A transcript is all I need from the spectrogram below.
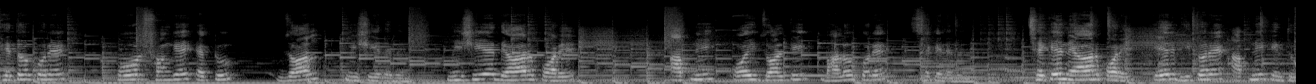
থেতো করে ওর সঙ্গে একটু জল মিশিয়ে দেবেন। মিশিয়ে দেওয়ার পরে আপনি ওই জলটি ভালো করে ছেঁকে নেবেন। ছেঁকে নেওয়ার পরে এর ভিতরে আপনি কিন্তু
